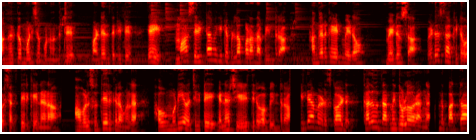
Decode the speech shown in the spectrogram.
அங்க இருக்க மனுஷ பொண்ணு வந்துட்டு மண்டையில் திட்டிட்டு ஏய் மாஸ்டர் இட்டாமி கிட்ட இப்படிலாம் படாத அப்படின்றா. அங்க இருக்க ஹெட் மெடுசா மெடுசா கிட்ட ஒரு சக்தி இருக்கு. என்னன்னா அவளை சுத்தி இருக்கிறவங்கள அவ முடிய வச்சுக்கிட்டு எனர்ஜி இழுத்திடுவா அப்படின்றா. இட்டாமியோட ஸ்குவாட் கதவு திறந்துட்டு உள்ள வராங்க. வந்து பார்த்தா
